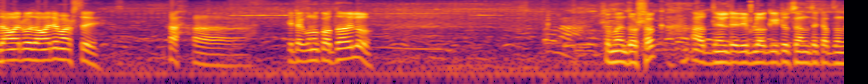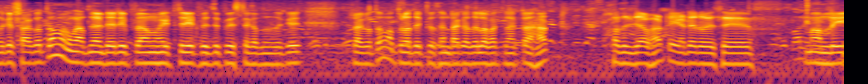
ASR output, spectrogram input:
জামাই বউ জামাইরে মারছে এটা কোনো কথা হইল? সময় দর্শক, Adnal dairy blog YouTube channel থেকে আপনাদেরকে স্বাগতম এবং আদনাল ডেরি প্রাম eight three eight Facebook page থেকে আপনাদেরকে স্বাগতম। আপনারা দেখতেছেন ঢাকা জেলা ফাঁকনা একটা হাট ফাদিলজাহ হাট। এই হাটে রয়েছে মানলি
